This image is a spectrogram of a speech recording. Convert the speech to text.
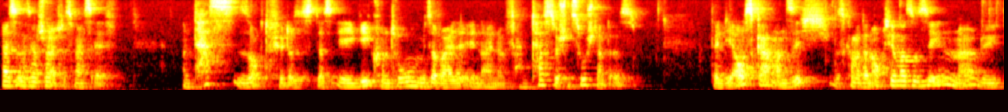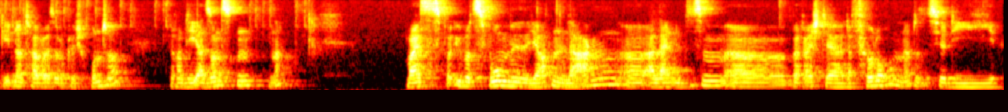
Also ist ja schon etwas mehr als 11. Und das sorgt dafür, dass das EEG-Konto mittlerweile in einem fantastischen Zustand ist. Denn die Ausgaben an sich, das kann man dann auch hier mal so sehen, ne, die gehen da teilweise wirklich runter, während die ansonsten ne, meistens bei über 2 Milliarden lagen, äh, allein in diesem äh, Bereich der, der Förderung. Ne, das ist hier die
